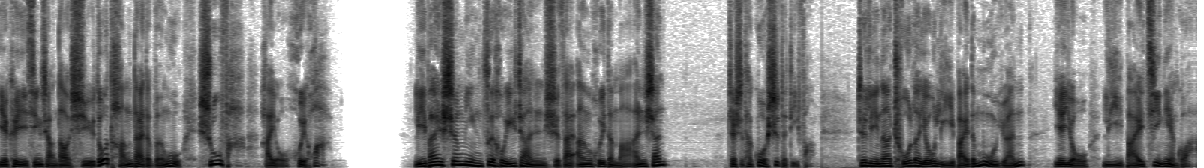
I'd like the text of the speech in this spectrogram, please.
也可以欣赏到许多唐代的文物、书法，还有绘画。李白生命最后一站是在安徽的马鞍山，这是他过世的地方。这里呢，除了有李白的墓园，也有李白纪念馆。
